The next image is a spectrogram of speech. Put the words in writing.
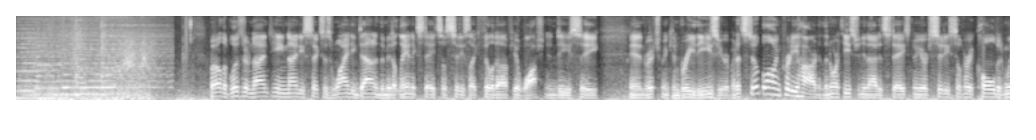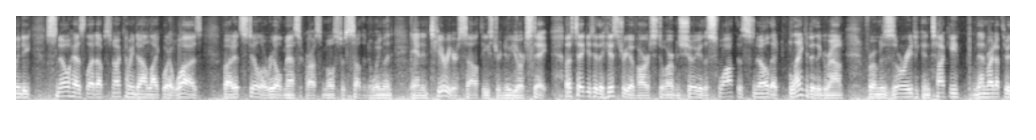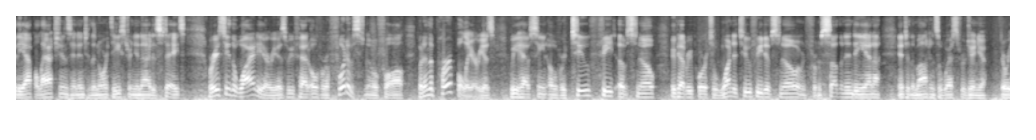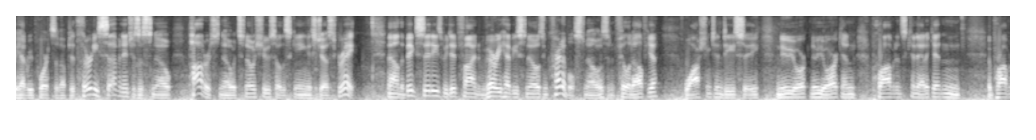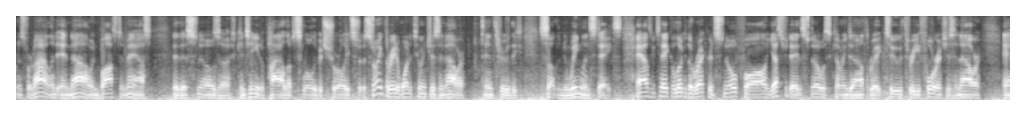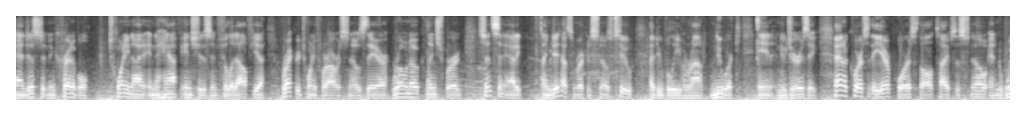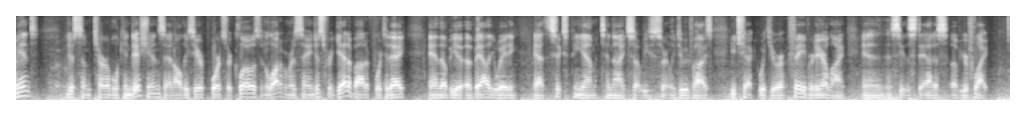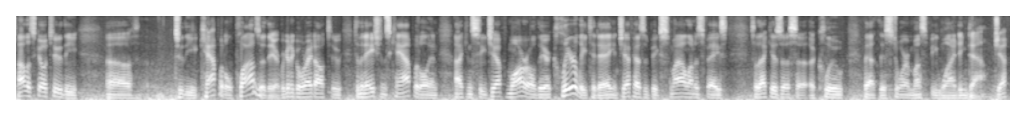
Well, the blizzard of 1996 is winding down in the mid-Atlantic states, so cities like Philadelphia, Washington, D.C., and Richmond can breathe easier, but it's still blowing pretty hard in the northeastern United States. New York City still very cold and windy. Snow has let up. It's not coming down like what it was, but it's still a real mess across most of southern New England and interior southeastern New York State. Let's take you to the history of our storm and show you the swath of snow that blanketed the ground from Missouri to Kentucky, and then right up through the Appalachians and into the northeastern United States. Where you see the wide areas, we've had over a foot of snowfall, but in the purple areas, we have seen over two feet of snow. We've had reports of one to two feet of snow from southern Indiana into the mountains of West Virginia, where we had reports of up to 37 inches of snow, powder snow at Snowshoe, so the skiing is just great. Now, in the big cities, we did find very heavy snows, incredible snows in Philadelphia, Washington, D.C., New York, New York, and Providence, Connecticut, and Providence, Rhode Island, and now in Boston, Mass. The snows uh, continue to pile up slowly but surely. It's snowing at the rate of one to two inches an hour in through the southern New England states. As we take a look at the record snowfall, yesterday the snow was coming down at the rate two, three, four inches an hour, and just an incredible 29 and a half inches in Philadelphia. Record 24-hour snows there. Roanoke, Lynchburg, Cincinnati, and we did have some record snows too, I do believe, around Newark in New Jersey. And of course at the airports with all types of snow and wind, just some terrible conditions and all these airports are closed and a lot of them are saying just forget about it for today and they'll be evaluating at 6 p.m. tonight. So we certainly do advise you check with your favorite airline and, and see the status of your flight. Now let's go to the uh, to the Capitol Plaza there. We're going to go right out to, to the nation's capital, and I can see Jeff Morrow there clearly today, and Jeff has a big smile on his face, so that gives us a, a clue that the storm must be winding down. Jeff?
